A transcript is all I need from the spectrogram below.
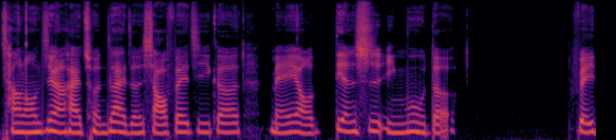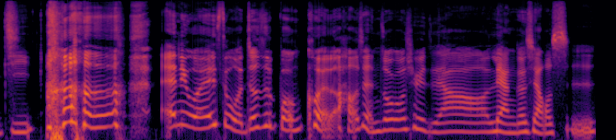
长龙竟然还存在着小飞机跟没有电视荧幕的飞机。Anyways，我就是崩溃了。好险坐过去只要两个小时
